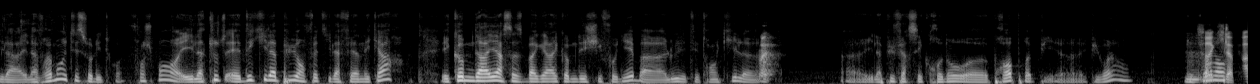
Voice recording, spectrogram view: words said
il a, il a vraiment été solide, quoi. Franchement, et il a tout, et dès qu'il a pu, en fait, il a fait un écart. Et comme derrière, ça se bagarrait comme des chiffonniers, bah lui, il était tranquille. euh, Ouais. euh, il a pu faire ses chronos euh, propres, et puis, euh, et puis voilà. hein. C'est vrai Non, qu'il a pas,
